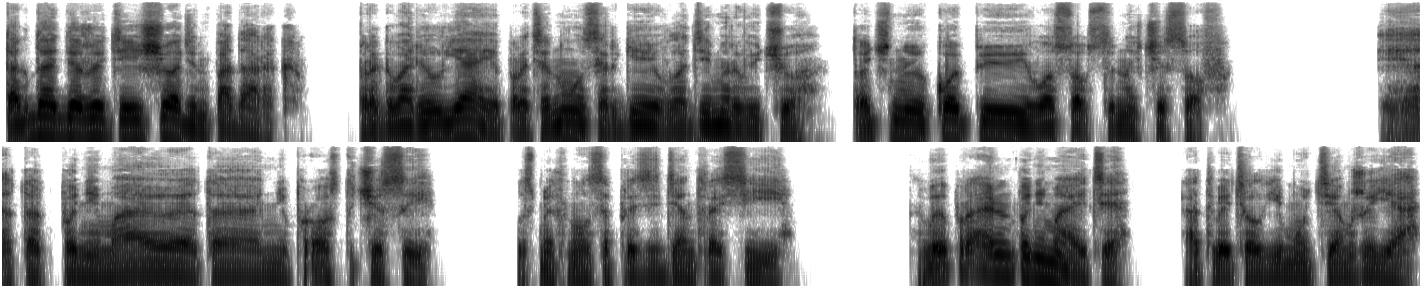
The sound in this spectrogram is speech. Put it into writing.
«Тогда держите еще один подарок», — проговорил я и протянул Сергею Владимировичу точную копию его собственных часов. «Я так понимаю, это не просто часы», — усмехнулся президент России. «Вы правильно понимаете», — ответил ему тем же я.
